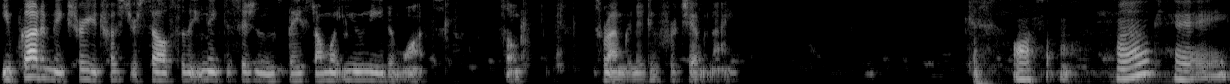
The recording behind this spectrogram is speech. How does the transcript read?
You've got to make sure you trust yourself so that you make decisions based on what you need and want. So that's what I'm going to do for Gemini. Awesome. Okay.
